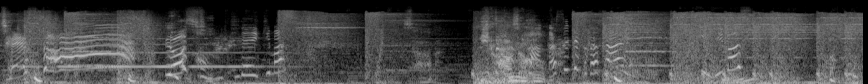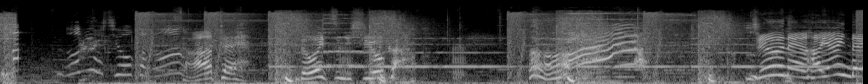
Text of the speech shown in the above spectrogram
Ten 10年早いんだよ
